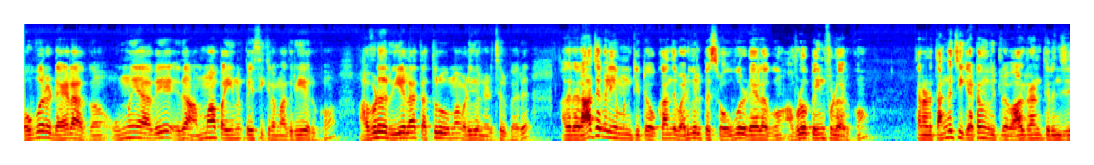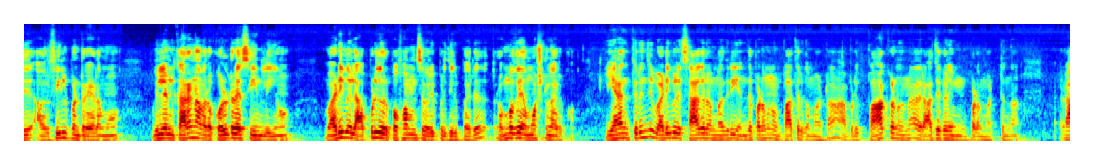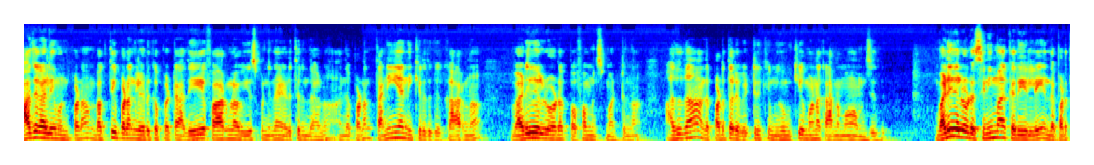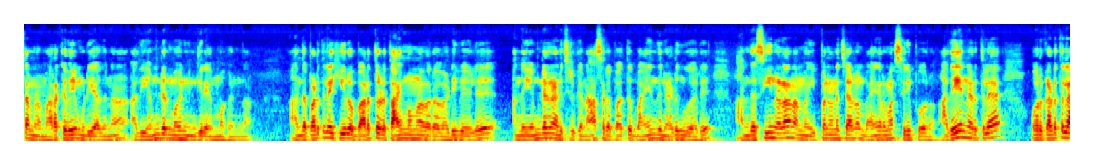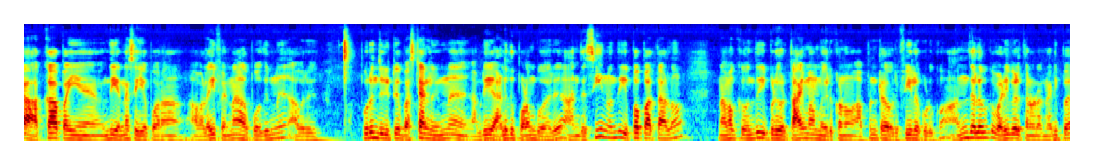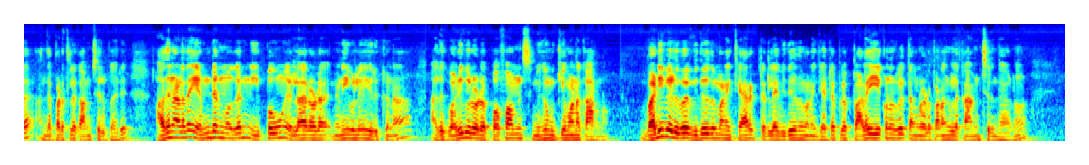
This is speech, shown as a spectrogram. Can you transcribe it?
ஒவ்வொரு டயலாகும் உண்மையாகவே ஏதோ அம்மா பையனும் பேசிக்கிற மாதிரியே இருக்கும். அவ்வளோ ரியலாக தத்ரூபமாக வடிவேல் நடிச்சிருப்பார். அதில் ராஜகளியம்மன் கிட்ட உட்காந்து வடிவேல் பேசுகிற ஒவ்வொரு டயலாகும் அவ்வளோ பெயின்ஃபுல்லாக இருக்கும். தன்னோட தங்கச்சி கெட்டவன் வீட்டில் வாழ்கிறான்னு தெரிஞ்சு அவர் ஃபீல் பண்ணுற இடமும் வில்லன் கரண் அவரை கொள்கிற சீன்லேயும் வடிவேல் அப்படி ஒரு பெர்ஃபார்மன்ஸை வெளிப்படுத்தியிருப்பாரு. ரொம்பவே எமோஷனலாக இருக்கும். எனக்கு தெரிஞ்சு வடிவேல் சாகிற மாதிரி எந்த படமும் நம்ம பார்த்துருக்க மாட்டோம். அப்படி பார்க்கணுன்னா அது ராஜகாளியம்மன் படம் மட்டும்தான். ராஜகாளியம்மன் படம் பக்தி படங்கள் எடுக்கப்பட்ட அதே ஃபார்முலாவை யூஸ் பண்ணி தான் எடுத்திருந்தாலும் அந்த படம் தனியாக நிற்கிறதுக்கு காரணம் வடிவேலோட பர்ஃபாமன்ஸ் மட்டும்தான். அதுதான் அந்த படத்தோட வெற்றிக்கு மிக முக்கியமான காரணமாகவும் அமைஞ்சது. வடிவேலோட சினிமா கரியர்லேயே இந்த படத்தை நம்ம மறக்கவே முடியாதுன்னா அது எம்டன் மகன் என்கிற எம்மகன் தான் அந்த படத்தில் ஹீரோ பரத்தோட தாய்மாமனாக வர வடிவேலு அந்த எம்டன் நடிச்சிருக்க நாசரை பார்த்து பயந்து நடுங்குவார். அந்த சீனெல்லாம் நம்ம இப்போ நினச்சாலும் பயங்கரமாக சிரிப்பு வரும். அதே நேரத்தில் ஒரு கடத்தில் அக்கா பையன் வந்து என்ன செய்ய போகிறான் அவள் லைஃப் என்ன ஆக போகுதுன்னு அவர் புரிஞ்சுக்கிட்டு பஸ் ஸ்டாண்டில் நின்று அப்படியே அழுது புலம்புவார். அந்த சீன் வந்து இப்போ பார்த்தாலும் நமக்கு வந்து இப்படி ஒரு தாய்மாமன் இருக்கணும் அப்படின்ற ஒரு ஃபீலை கொடுக்கும். அந்த அளவுக்கு வடிவேல் தன்னோட நடிப்பை அந்த படத்தில் காமிச்சிருப்பார். அதனால தான் எம்டன் மகன் இப்போவும் எல்லாரோட நினைவுலையும் இருக்குன்னா அதுக்கு வடிவேலோட பர்ஃபார்மன்ஸ் மிக முக்கியமான காரணம். வடிவேலுவை விதவிதமான கேரக்டரில் விதவிதமான கெட்டப்பில் பல இயக்குனர்கள் தங்களோட படங்களில் காமிச்சிருந்தாலும்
